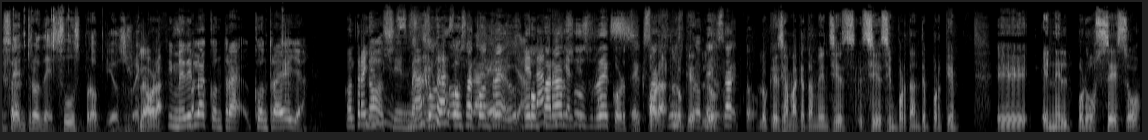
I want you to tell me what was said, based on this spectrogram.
dentro de sus propios récords. Ahora, Y medirla contra, contra ella. Contra ella No, misma. sin medir Con- o sea, contra contra, comparar sus récords. Exacto. Ahora, lo que, lo, Exacto. lo que decía Maca también sí es, sí es importante porque eh, en el proceso,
